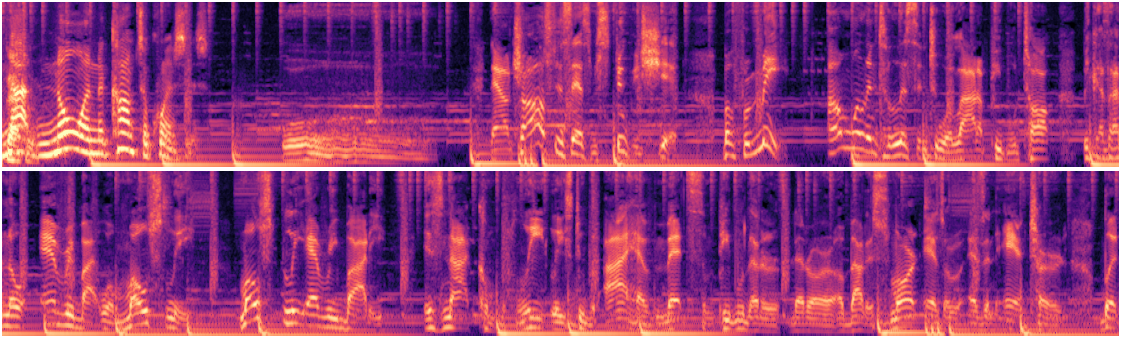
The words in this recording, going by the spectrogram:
not knowing the consequences. Ooh. Now, Charleston said some stupid shit, but for me, I'm willing to listen to a lot of people talk because I know everybody, well, mostly, mostly everybody is not completely stupid. I have met some people that are that are about as smart as a, as an ant turd. But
